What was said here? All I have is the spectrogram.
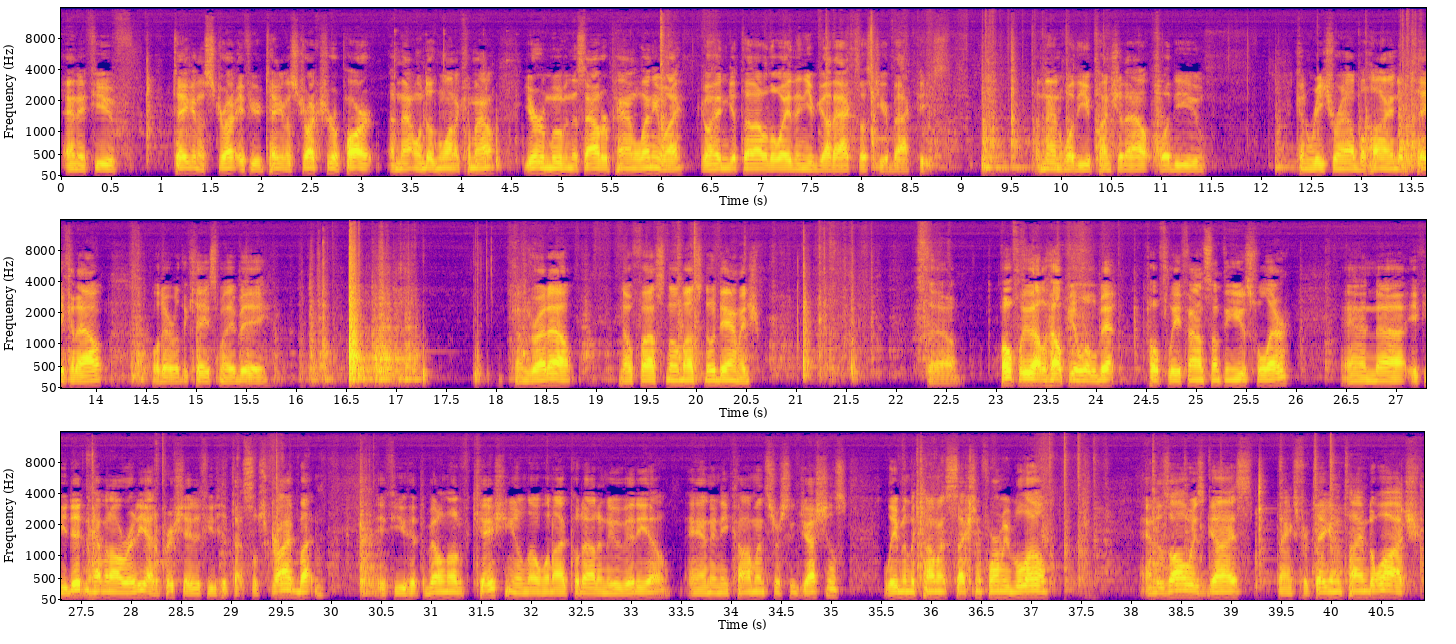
And if you've taken a if you're taking a structure apart and that one doesn't want to come out, you're removing this outer panel anyway. Go ahead and get that out of the way, then you've got access to your back piece. And then whether you punch it out, whether you can reach around behind and take it out, whatever the case may be, comes right out. No fuss, no muss, no damage. So hopefully that'll help you a little bit hopefully you found something useful there. And uh, if you didn't haven't already, I'd appreciate it if you'd hit that subscribe button. If you hit the bell notification, you'll know when I put out a new video. And any comments or suggestions, leave in the comments section for me below. And as always, guys, thanks for taking the time to watch.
